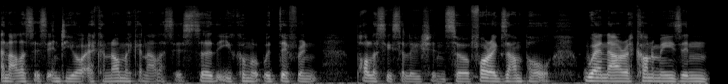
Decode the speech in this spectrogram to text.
analysis into your economic analysis so that you come up with different policy solutions. So, for example, when our economy is in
